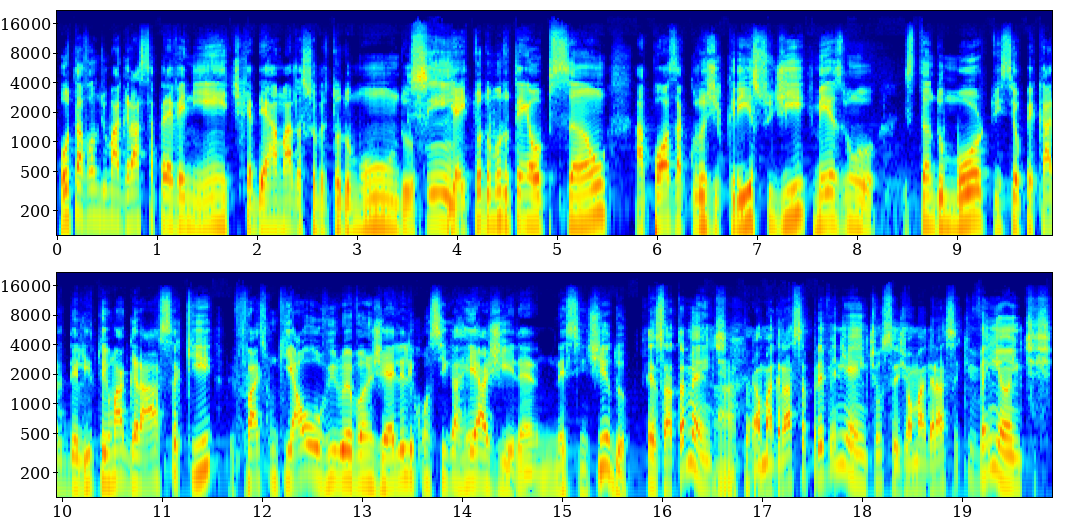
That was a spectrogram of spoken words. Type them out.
Ou tá falando de uma graça preveniente que é derramada sobre todo mundo. Sim. E aí todo mundo tem a opção, após a cruz de Cristo, de mesmo estando morto em seu pecado e delito, tem uma graça que faz com que, ao ouvir o evangelho, ele consiga reagir. É nesse sentido? Exatamente. Ah, tá. É uma graça preveniente, ou seja, é uma graça que vem antes.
